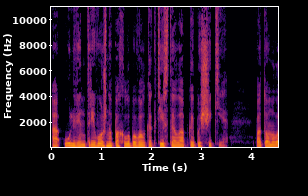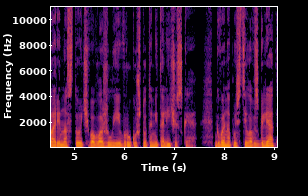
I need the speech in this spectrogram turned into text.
а Ульвин тревожно похлопывал когтистой лапкой по щеке. Потом Ларри настойчиво вложил ей в руку что-то металлическое. Гвен опустила взгляд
